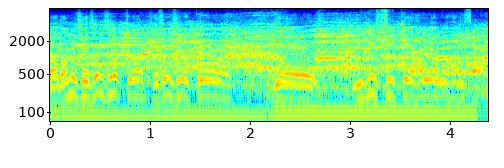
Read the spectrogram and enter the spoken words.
어, 너무 죄송스럽죠. 죄송스럽고 이제 이길 수 있게 하려고 하겠습니다.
